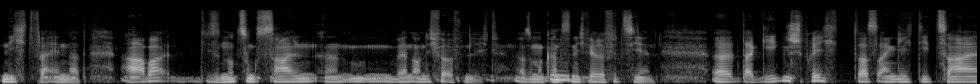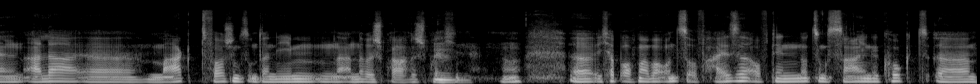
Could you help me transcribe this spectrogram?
nicht verändert. Aber diese Nutzungszahlen äh, werden auch nicht veröffentlicht. Also man kann es mhm. nicht verifizieren. Äh, dagegen spricht, dass eigentlich die Zahlen aller äh, Marktforschungsunternehmen eine andere Sprache sprechen. Mhm. Ne? Äh, ich habe auch mal bei uns auf Heise auf den Nutzungszahlen geguckt. Äh,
